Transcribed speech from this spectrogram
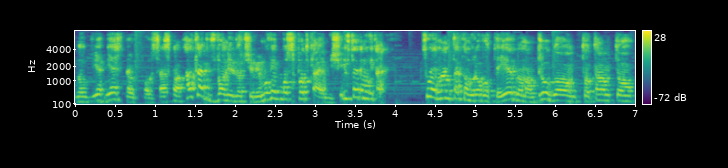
No ja, ja jestem w Polsce, a skąd? A tak dzwonię do ciebie, mówię, bo spotkajmy się. I wtedy mówi tak, słuchaj, mam taką robotę jedną, mam drugą, to tamto.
